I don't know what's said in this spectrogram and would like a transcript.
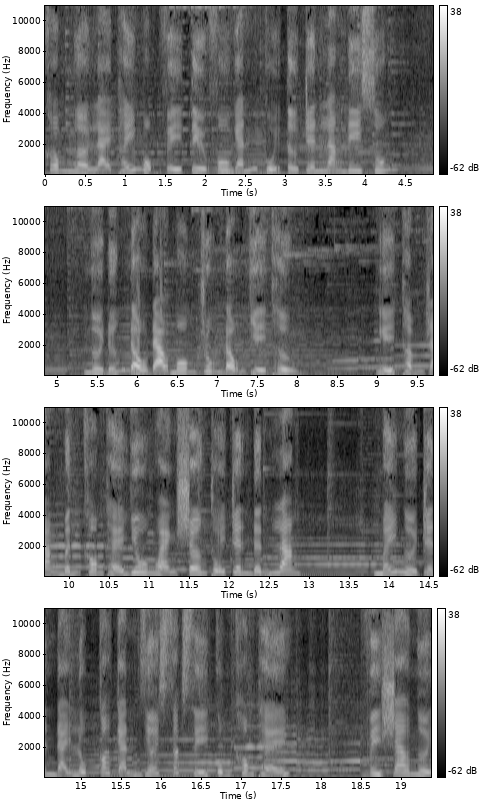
Không ngờ lại thấy một vị tiều phu gánh củi từ trên lăng đi xuống. Người đứng đầu đạo môn rung động dị thường. Nghĩ thầm rằng mình không thể du ngoạn sơn thủy trên đỉnh lăng. Mấy người trên đại lục có cảnh giới sắp xỉ cũng không thể. Vì sao người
